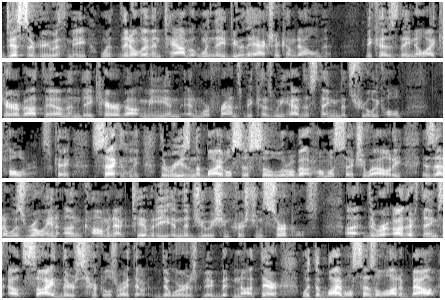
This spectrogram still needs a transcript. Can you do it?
disagree with me, when, they don't live in town, but when they do, they actually come to Element because they know I care about them and they care about me and, and we're friends because we have this thing that's truly called tolerance. Okay. Secondly, the reason the Bible says so little about homosexuality is that it was really an uncommon activity in the Jewish and Christian circles. Uh, there were other things outside their circles, right, that, that were as big, but not there. What the Bible says a lot about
